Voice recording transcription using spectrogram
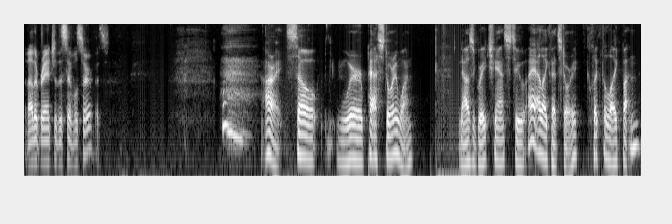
another branch of the civil service. All right, so we're past story one. Now's a great chance to. I, I like that story. Click the like button.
